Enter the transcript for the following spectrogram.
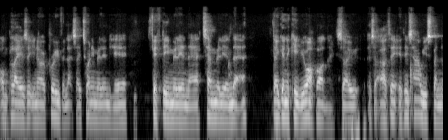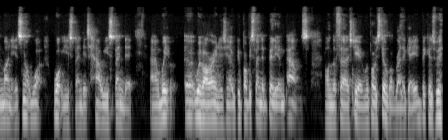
on players that you know are proven, let's say twenty million here, fifteen million there, ten million there, they're going to keep you up, aren't they? So, so I think it is how you spend the money. It's not what what you spend; it's how you spend it. And we, uh, with our owners, you know, we could probably spend a billion pounds on the first year, and we probably still got relegated because we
